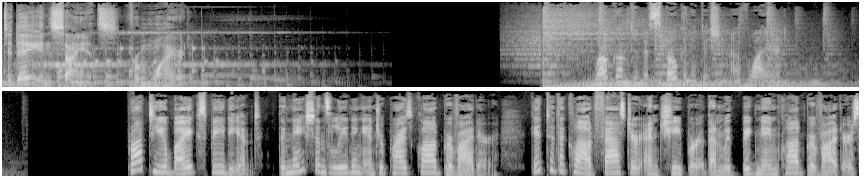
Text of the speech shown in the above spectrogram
Today in Science from Wired. Welcome to the spoken edition of Wired. Brought to you by Expedient, the nation's leading enterprise cloud provider. Get to the cloud faster and cheaper than with big name cloud providers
